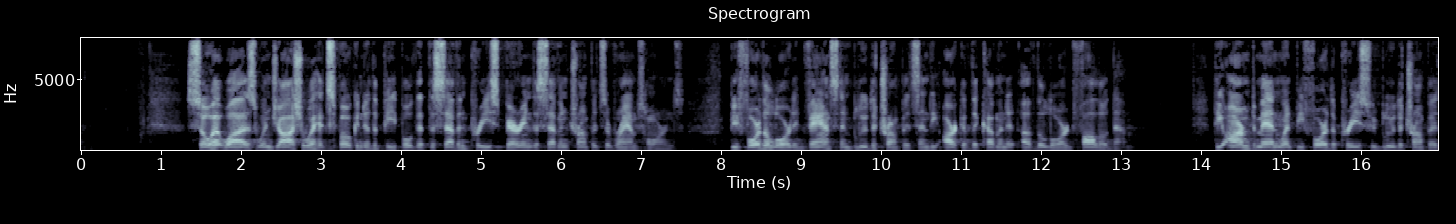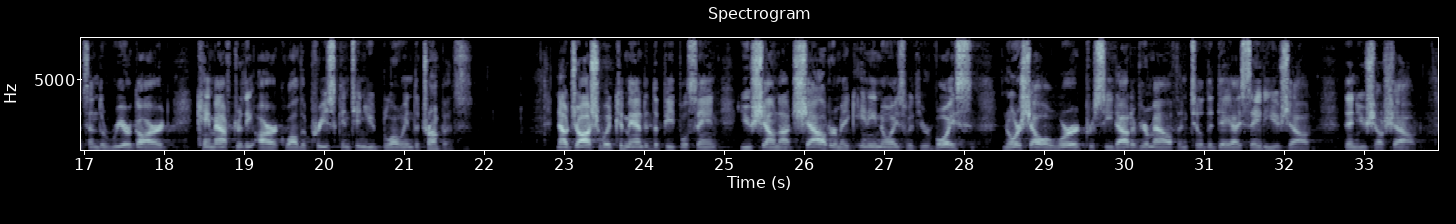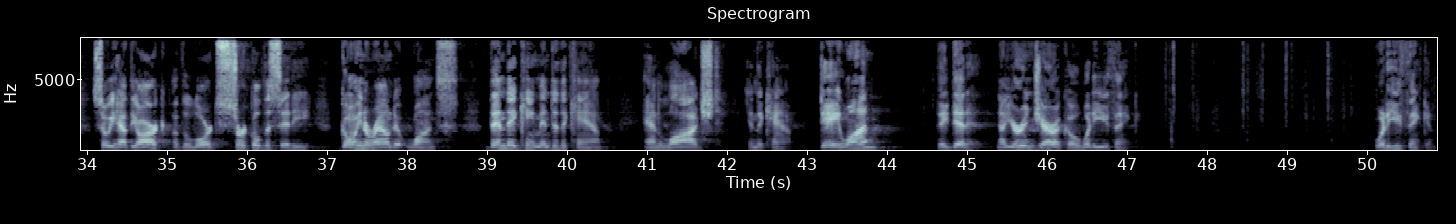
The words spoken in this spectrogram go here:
So it was when Joshua had spoken to the people that the seven priests bearing the seven trumpets of ram's horns before the Lord advanced and blew the trumpets, and the ark of the covenant of the Lord followed them. The armed men went before the priests who blew the trumpets, and the rear guard came after the ark while the priests continued blowing the trumpets. Now Joshua commanded the people, saying, You shall not shout or make any noise with your voice, nor shall a word proceed out of your mouth until the day I say to you, Shout. Then you shall shout. So he had the ark of the Lord circle the city, going around it once. Then they came into the camp and lodged in the camp. Day one, they did it. Now you're in Jericho. What do you think? What are you thinking?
